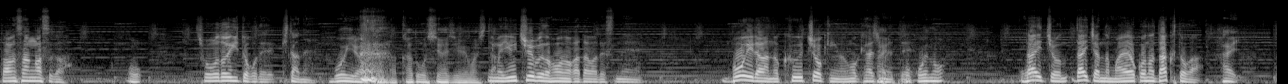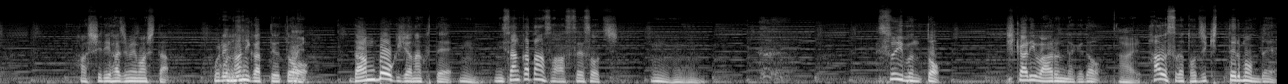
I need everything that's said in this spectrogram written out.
炭酸ガスが。おちょうどいいとこで来たね。ボイラーさんが稼働し始めました。今 YouTube の方の方はですねボイラーの空調機が動き始めて、はい、ここのお大ちゃん大ちゃんの真横のダクトがはい。走り始めました。これこに何かっていうと、はい。暖房機じゃなくてうん。二酸化炭素発生装置。うんうんうん。水分と光はあるんだけどはい。ハウスが閉じきってるもんで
